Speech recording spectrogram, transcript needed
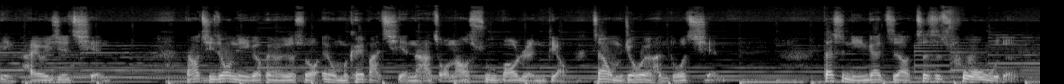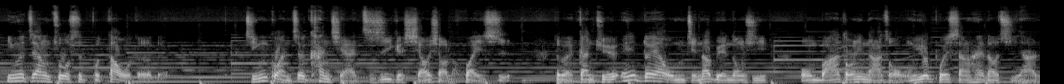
品，还有一些钱。然后其中你一个朋友就说：“哎，我们可以把钱拿走，然后书包扔掉，这样我们就会有很多钱。”但是你应该知道这是错误的，因为这样做是不道德的。尽管这看起来只是一个小小的坏事。对不对？感觉哎，对啊，我们捡到别人东西，我们把他东西拿走，我们又不会伤害到其他人，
